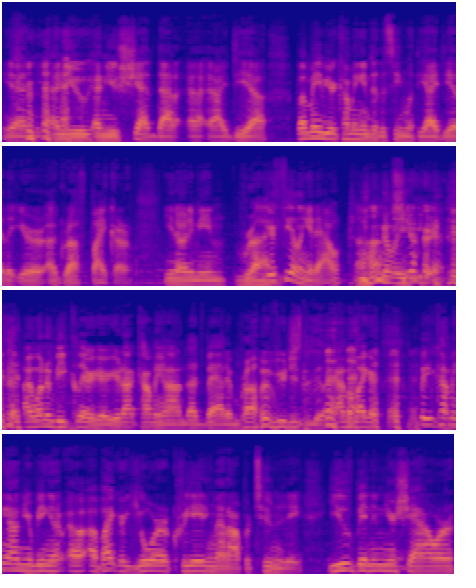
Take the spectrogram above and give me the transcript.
yeah, and, and you and you shed that uh, idea. But maybe you're coming into the scene with the idea that you're a gruff biker. You know what I mean? Right. You're feeling it out. Uh-huh, You know, sure. yeah. I want to be clear here. You're not coming on. That's bad improv. If you're just going to be like, I'm a biker, but you're coming on. You're being a, a biker. You're creating that opportunity. You've been in your shower.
